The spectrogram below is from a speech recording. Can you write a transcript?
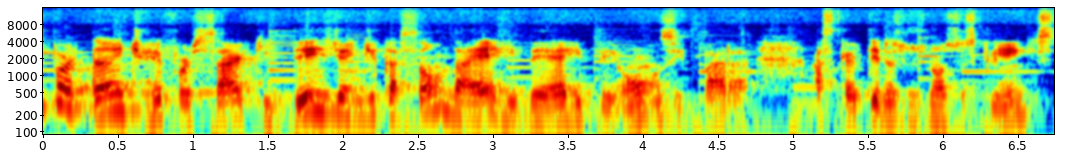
Importante reforçar que desde a indicação da RBRP11 para as carteiras dos nossos clientes,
